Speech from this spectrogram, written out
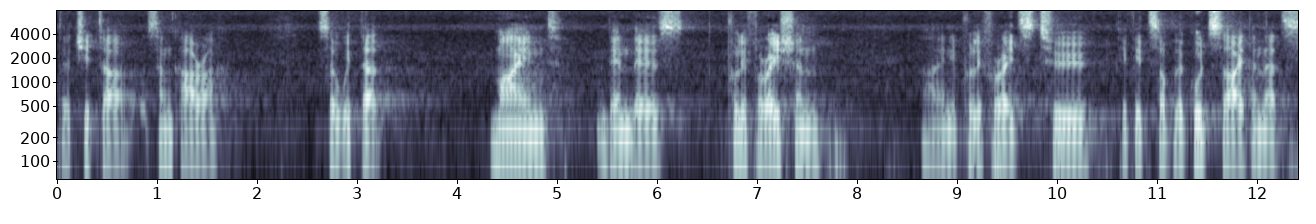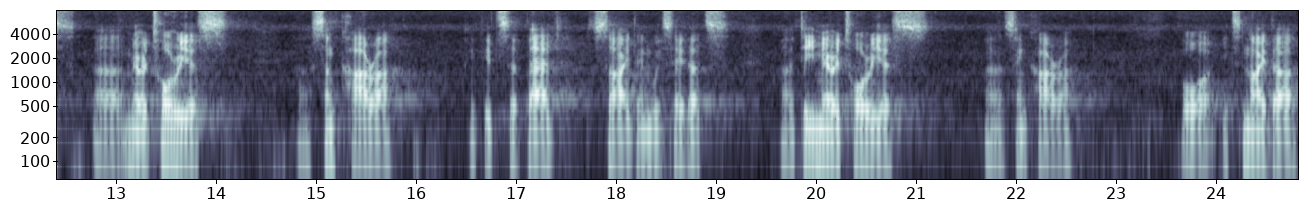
the chitta sankhara. So, with that mind, then there's proliferation, uh, and it proliferates to If it's of the good side, then that's uh, meritorious uh, sankhara. If it's a bad side, then we say that's uh, demeritorious uh, sankhara. Or it's neither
